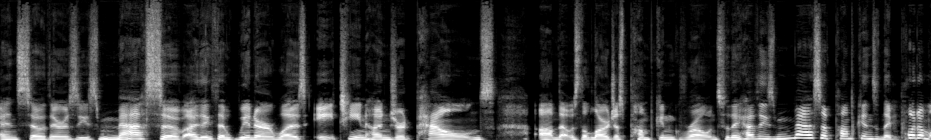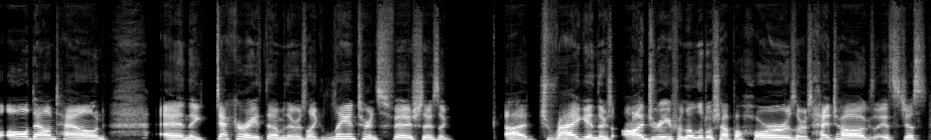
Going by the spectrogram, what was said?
And so there's these massive, I think the winner was 1,800 pounds. Um, that was the largest pumpkin grown. So they have these massive pumpkins and they put them all downtown and they decorate them. There was like lanterns fish, there's a uh, dragon. There's Audrey from the Little Shop of Horrors. There's hedgehogs. It's just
